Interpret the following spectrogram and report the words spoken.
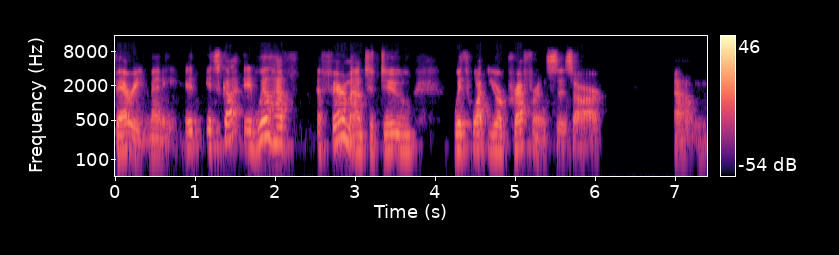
very many. It, it's got it will have a fair amount to do with what your preferences are. Um,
